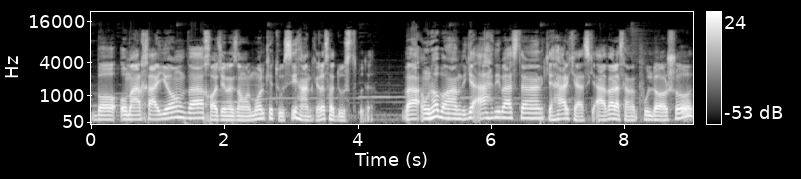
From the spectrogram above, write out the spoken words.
با عمر خیام و خاجه نظام الملک توسی همکلاس و دوست بوده. و اونها با همدیگه عهدی بستن که هر کس که اول از همه پولدار شد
